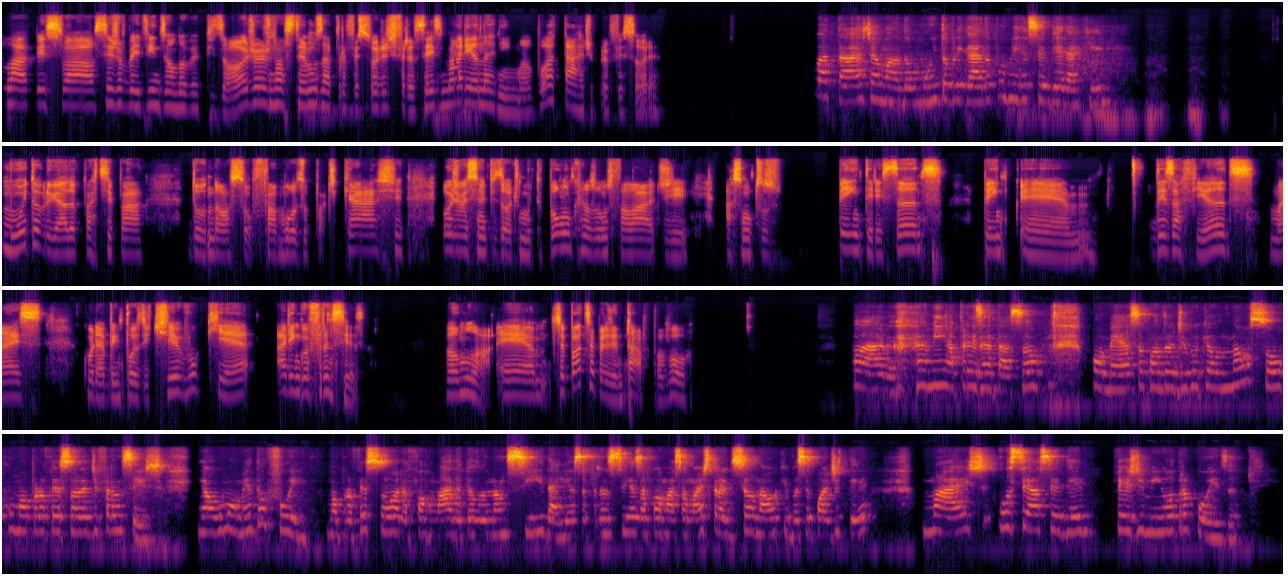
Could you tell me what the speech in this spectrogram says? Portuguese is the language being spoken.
Olá, pessoal, sejam bem-vindos a um novo episódio. Hoje nós temos a professora de francês Mariana Lima. Boa tarde, professora. Boa tarde, Amanda. Muito obrigada por me receber aqui. Muito obrigada por participar do nosso famoso podcast. Hoje vai ser um episódio muito bom, que nós vamos falar de assuntos bem interessantes, bem é, desafiantes, mas com bem positivo, que é a língua francesa. Vamos lá. É, você pode se apresentar, por favor? Claro, a minha apresentação começa quando eu digo que eu não sou uma professora de francês. Em algum momento eu fui uma professora formada pelo Nancy, da Aliança Francesa, a formação mais tradicional que você pode ter, mas o CACD fez de mim outra coisa.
